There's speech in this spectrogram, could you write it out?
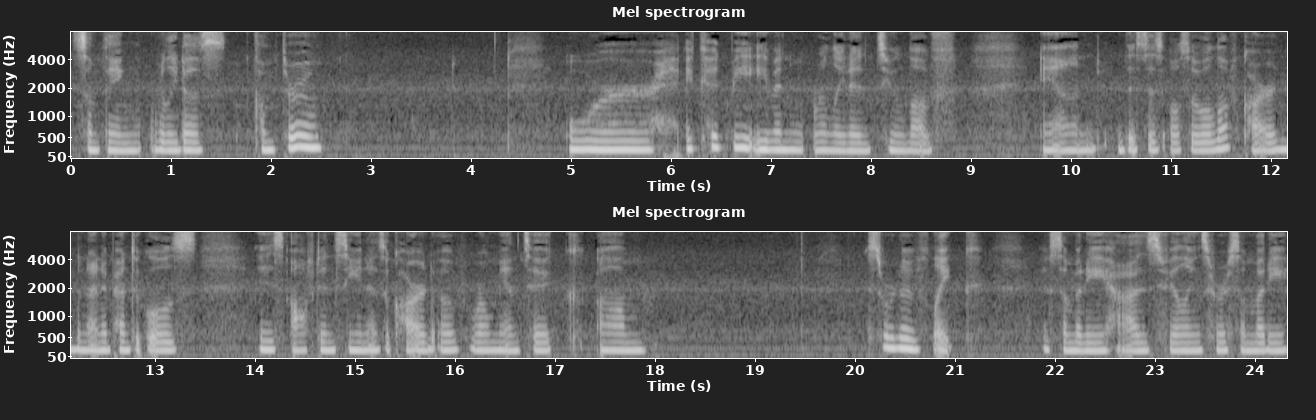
something really does come through. Or it could be even related to love. And this is also a love card. The nine of pentacles is often seen as a card of romantic um sort of like if somebody has feelings for somebody,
